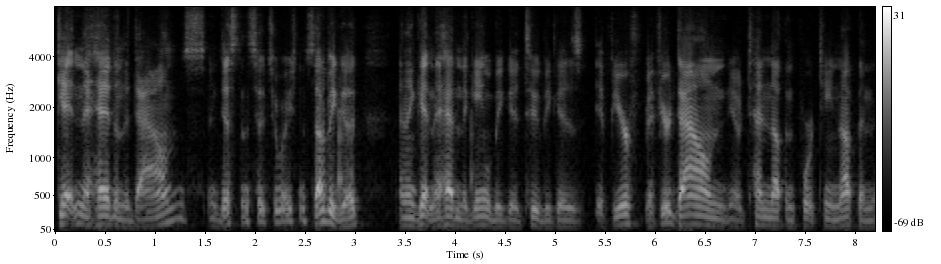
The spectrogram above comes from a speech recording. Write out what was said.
getting ahead in the downs and distance situations that'll be good. And then getting ahead in the game will be good too because if you're if you're down you know 10 nothing 14 nothing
